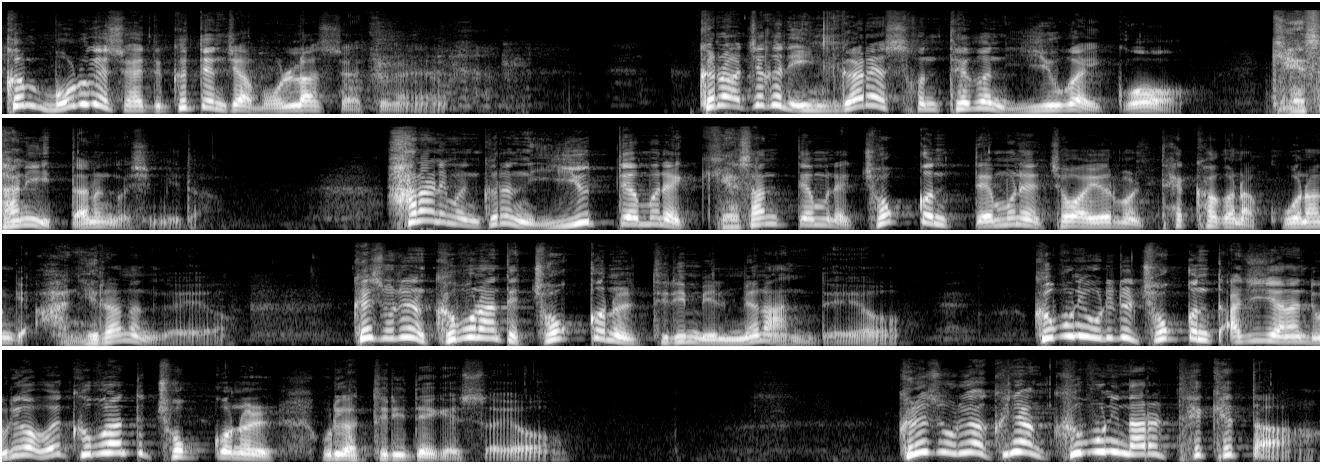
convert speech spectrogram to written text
그럼 모르겠어요. 하여튼 그때는 제가 몰랐어요. 그러나 어쨌든 인간의 선택은 이유가 있고 계산이 있다는 것입니다. 하나님은 그런 이유 때문에 계산 때문에 조건 때문에 저와 여러분을 택하거나 구원한 게 아니라는 거예요. 그래서 우리는 그분한테 조건을 들이밀면 안 돼요. 그분이 우리를 조건 따지지 않았는데 우리가 왜 그분한테 조건을 우리가 들이대겠어요? 그래서 우리가 그냥 그분이 나를 택했다.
